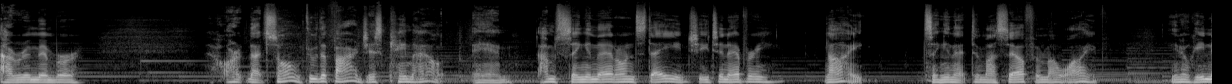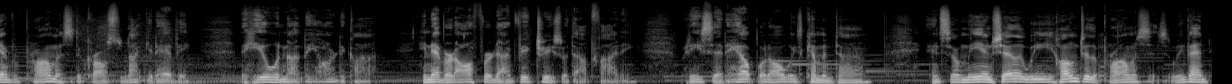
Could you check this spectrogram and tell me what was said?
I remember our, that song, Through the Fire, just came out, and I'm singing that on stage each and every night, singing that to myself and my wife. You know, he never promised the cross would not get heavy, the hill would not be hard to climb. He never offered our victories without fighting, but he said help would always come in time. And so me and Shelley, we hung to the promises. We've had,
